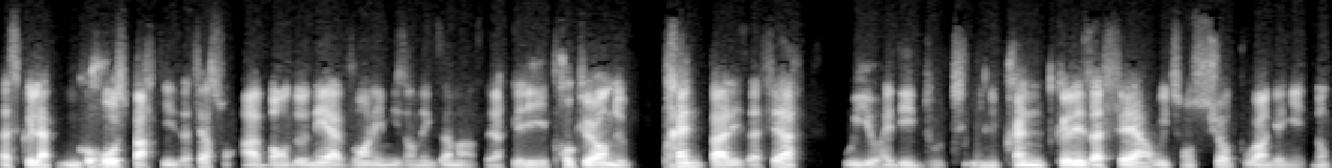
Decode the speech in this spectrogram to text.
parce que la grosse partie des affaires sont abandonnées avant les mises en examen. C'est-à-dire que les procureurs ne prennent pas les affaires où il y aurait des doutes. Ils ne prennent que les affaires où ils sont sûrs de pouvoir gagner. Donc,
